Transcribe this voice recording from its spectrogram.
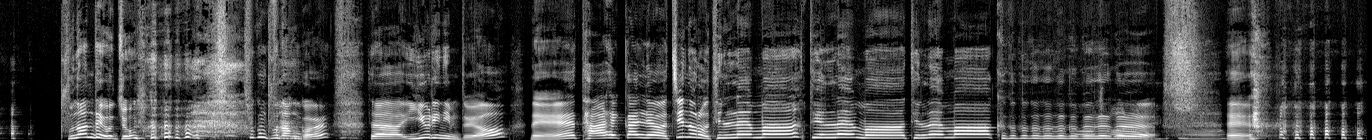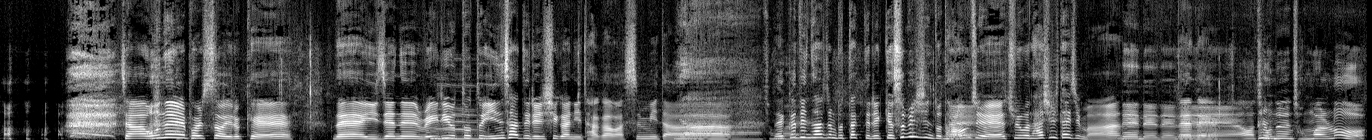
분한데요, 좀. 조금 분한걸. 자, 이유리 님도요. 네, 다 헷갈려. 찐으로 딜레마, 딜레마, 딜레마, 그그그그그그그그. 네. 자, 오늘 벌써 이렇게 네, 이제는 라디오 음. 토토 인사드릴 시간이 다가왔습니다. 야, 네, 끝인사 좀 부탁드릴게요. 수빈 씨도 다음 네. 주에 출근하실 테지만. 네네네. 네네. 어, 저는 정말로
